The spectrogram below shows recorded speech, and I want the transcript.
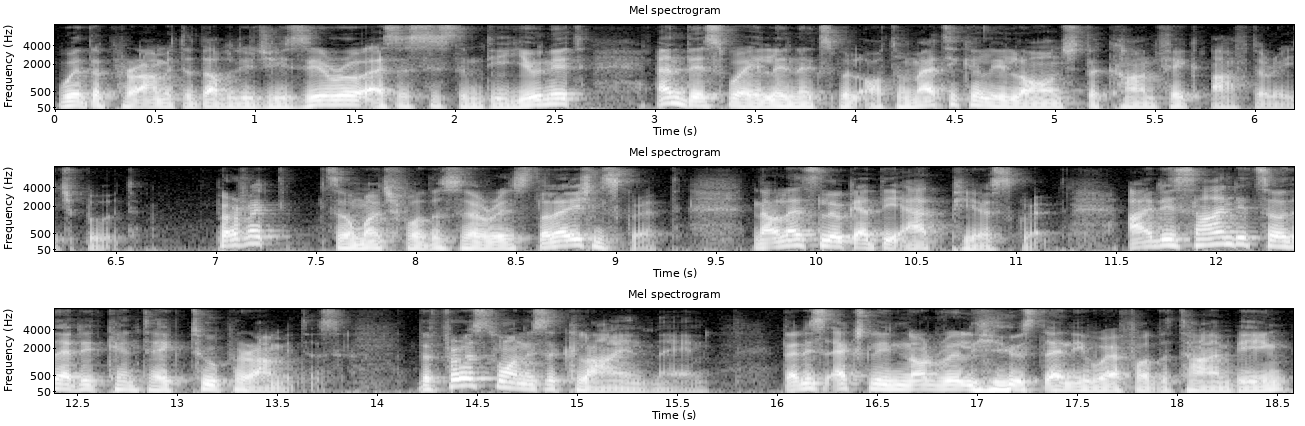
with the parameter wg0 as a systemd unit and this way Linux will automatically launch the config after each boot. Perfect, so much for the server installation script. Now let's look at the add peer script. I designed it so that it can take two parameters. The first one is a client name. That is actually not really used anywhere for the time being.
